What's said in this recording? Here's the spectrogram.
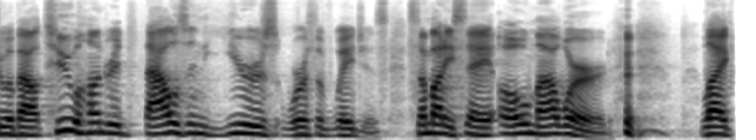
to about 200,000 years worth of wages. Somebody say, Oh my word. like,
